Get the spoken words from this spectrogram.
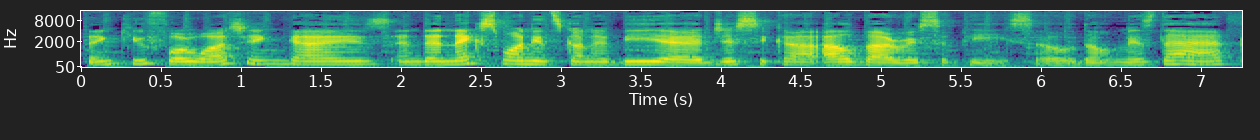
Thank you for watching guys and the next one it's gonna be a Jessica Alba recipe so don't miss that.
